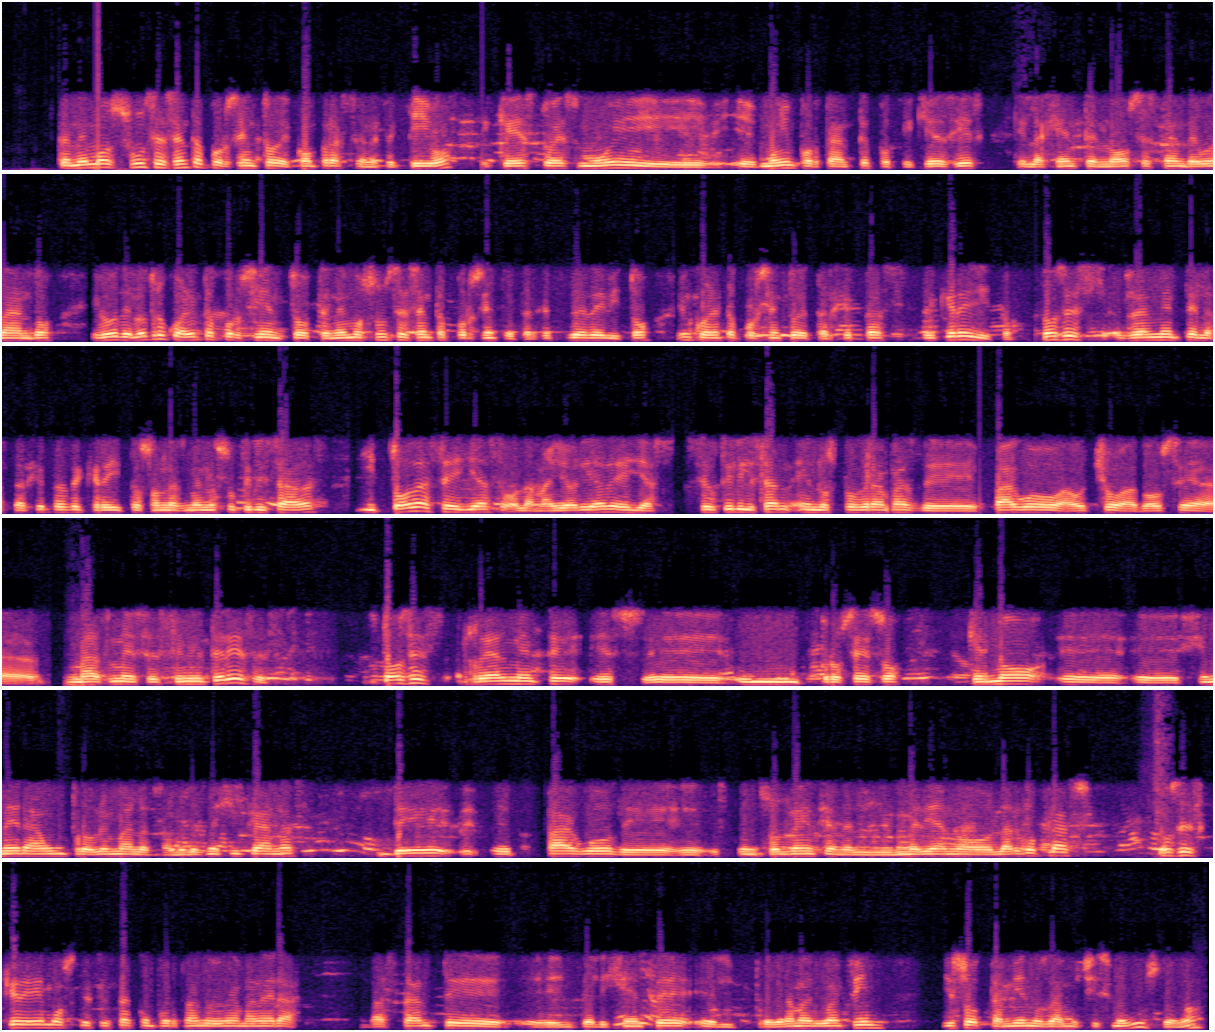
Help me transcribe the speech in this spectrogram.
Tenemos un 60% de compras en efectivo, que esto es muy, eh, muy importante porque quiere decir que la gente no se está endeudando. Y luego del otro 40% tenemos un 60% de tarjetas de débito y un 40% de tarjetas de crédito. Entonces, realmente las tarjetas de crédito son las menos utilizadas y todas ellas o la mayoría de ellas se utilizan en los programas de pago a 8 a 12 a más meses sin intereses. Entonces, realmente es eh, un proceso que no eh, eh, genera un problema a las familias mexicanas de pago de este, insolvencia en el mediano o largo plazo. Entonces, creemos que se está comportando de una manera bastante inteligente el programa del Buen Fin y eso también nos da muchísimo gusto, ¿no?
